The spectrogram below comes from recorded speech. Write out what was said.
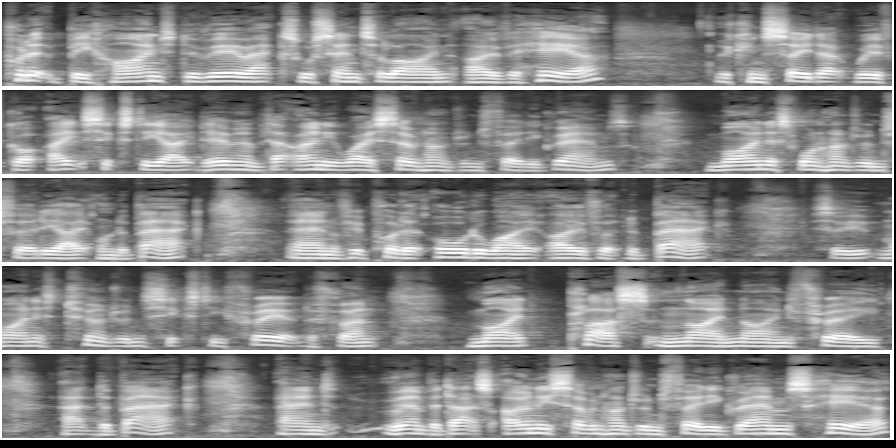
put it behind the rear axle center line over here, we can see that we've got 868 there, remember that only weighs 730 grams, minus 138 on the back, and if we put it all the way over at the back, so minus 263 at the front, plus 993 at the back, and remember that's only 730 grams here,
